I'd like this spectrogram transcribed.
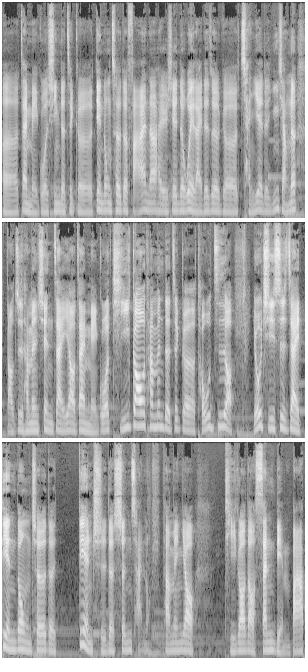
呃，在美国新的这个电动车的法案呢、还有一些的未来的这个产业的影响呢，导致他们现在要在美国提高他们的这个投资哦，尤其是在电动车的电池的生产哦，他们要提高到三点八。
